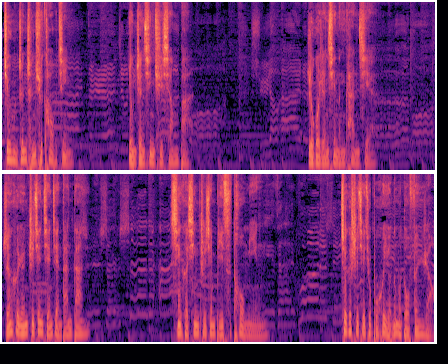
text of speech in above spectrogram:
就用真诚去靠近。用真心去相伴。如果人心能看见，人和人之间简简单单，心和心之间彼此透明，这个世界就不会有那么多纷扰，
